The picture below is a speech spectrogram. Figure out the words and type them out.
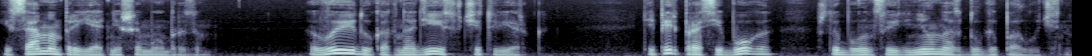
и самым приятнейшим образом. Выйду, как надеюсь, в четверг. Теперь проси Бога, чтобы он соединил нас благополучно.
